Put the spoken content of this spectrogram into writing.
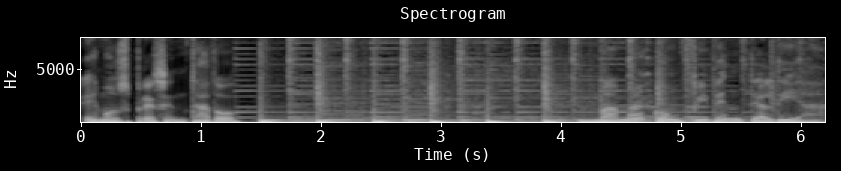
hemos presentado Mamá Confidente al Día,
